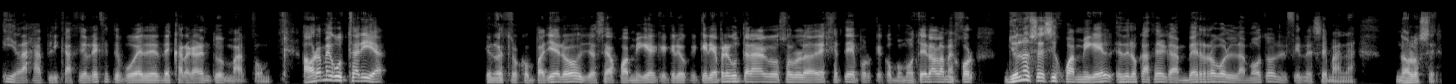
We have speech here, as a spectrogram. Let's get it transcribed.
y a las aplicaciones que te puedes descargar en tu smartphone. Ahora me gustaría que nuestros compañeros, ya sea Juan Miguel, que creo que quería preguntar algo sobre la DGT, porque como motero a lo mejor, yo no sé si Juan Miguel es de lo que hace el gamberro con la moto en el fin de semana, no lo sé,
